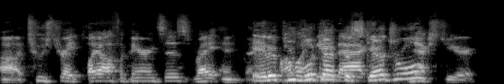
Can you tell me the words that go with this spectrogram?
uh, two straight playoff appearances, right? And, And if you look at the schedule, next year,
